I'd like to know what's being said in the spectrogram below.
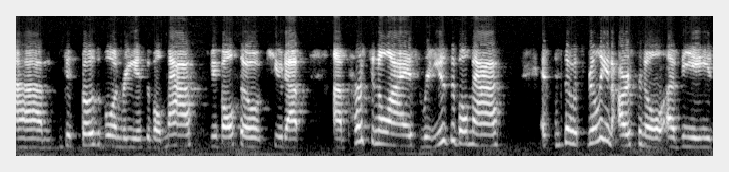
um, disposable and reusable masks. We've also queued up uh, personalized reusable masks. And so it's really an arsenal of these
